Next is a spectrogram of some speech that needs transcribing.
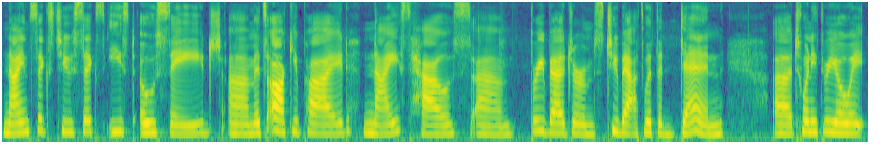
9626 East Osage. Um, it's occupied, nice house, um, three bedrooms, two bath with a den, uh, 2308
